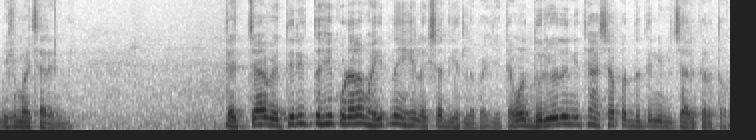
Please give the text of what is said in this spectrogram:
भीष्माचार्यांनी. त्याच्या व्यतिरिक्त हे कोणाला माहीत नाही हे लक्षात घेतलं पाहिजे. त्यामुळे दुर्योधन इथे अशा पद्धतीने विचार करतो.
